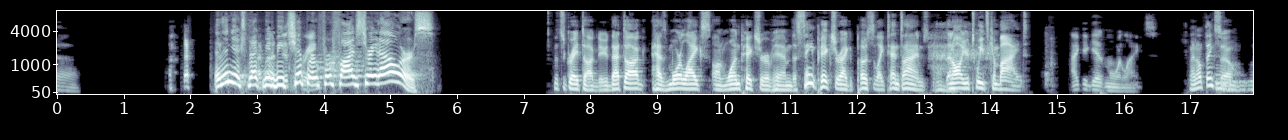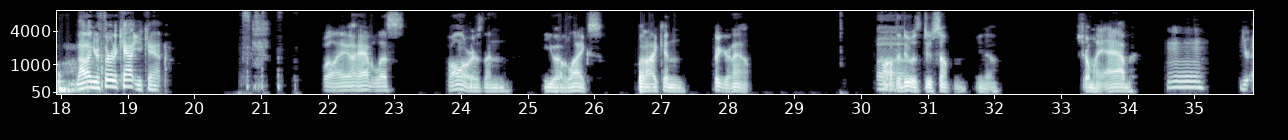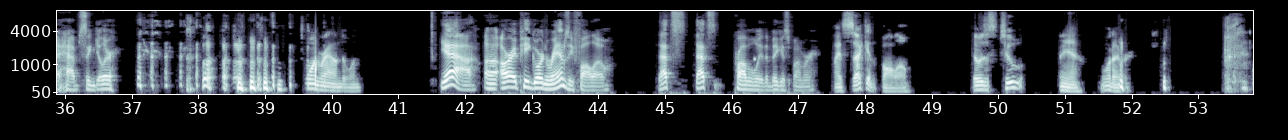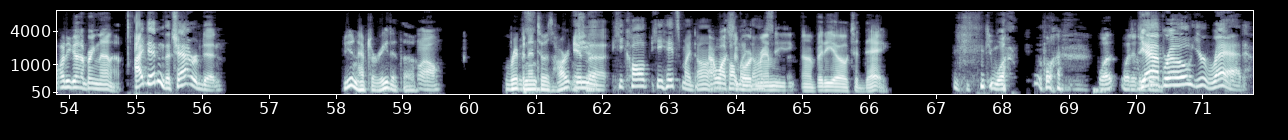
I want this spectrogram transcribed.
And then you expect I'm me to be disagreeing. chipper for five straight hours. That's a great dog, dude. That dog has more likes on one picture of him, the same picture I could post it like 10 times, than all your tweets combined. I could get more likes. I don't think so. Not on your third account, you can't. Well, I I have less followers than you have likes, but I can figure it out. All I have to Uh, do is do something, you know. Show my ab. Mm, your ab singular. One round to one. Yeah. Uh, R.I.P. Gordon Ramsay follow. That's that's probably the biggest bummer. My second follow. It was two. Yeah, whatever. Why do you gotta bring that up? I didn't. The chat room did. You didn't have to read it though. Well, Ripping into his heart. And in shit. the he called he hates my dog. I watched the Gordon Ramsay uh, video today. what? What? What? What did he Yeah, do? bro, you're rad.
